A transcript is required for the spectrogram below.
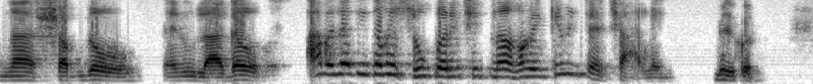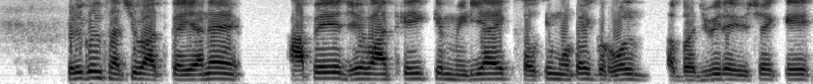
ના શબ્દો, એનું લાગવ, આ બધાથી તમે સુપરિચિત ના હોય કેવી રીતે ચાલે? બિલકુલ. બિલકુલ સાચી વાત કહી અને આપે જે વાત કહી કે મીડિયા એક સૌથી મોટો એક રોલ ભજવી રહ્યું છે કે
